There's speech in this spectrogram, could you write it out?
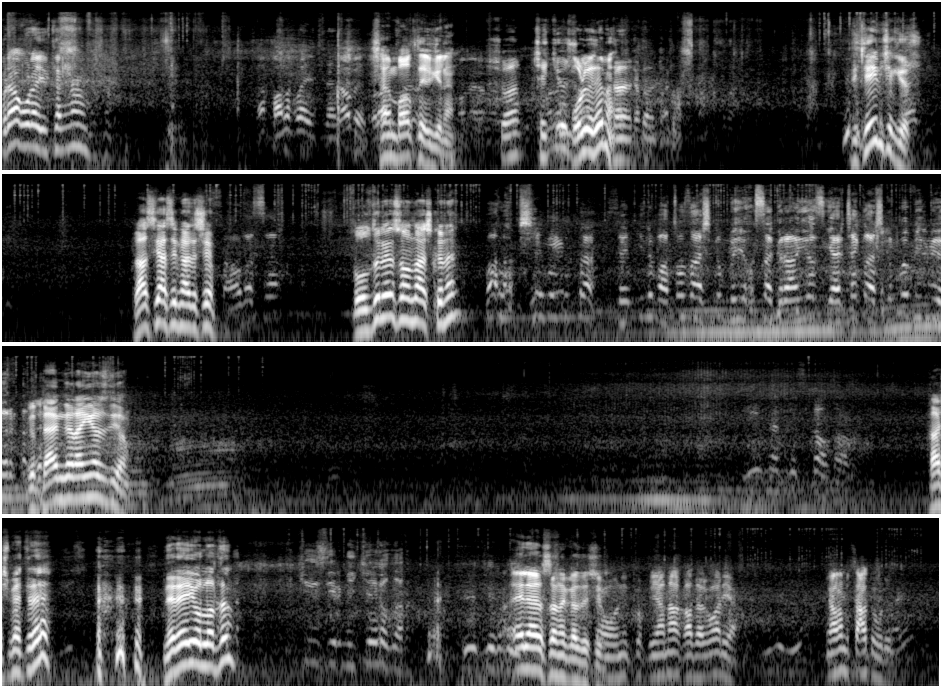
Bırak orayı kendine. Sen balıkla ilgilen. Şu an çekiyorsun. Oluyor değil mi? Evet, evet. Dikeyi mi çekiyorsun? Rast gelsin kardeşim. Sağ olasın. Buldun en sonunda aşkını. Valla bir şey bulduk da sevgili vatoz aşkım mı yoksa granyoz gerçek aşkım mı bilmiyorum. Ben granyoz diyorum. 100 metresi kaldı abi. Kaç metre? Nereye yolladın? 222'ye yolladım. Helal sana kardeşim. Onu çok yana kadar var ya. Yarım saat olur.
